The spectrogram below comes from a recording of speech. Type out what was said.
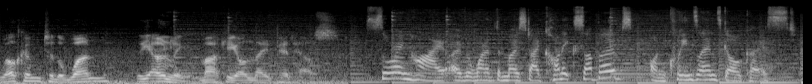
Welcome to the one, the only Marquis on Main penthouse. Soaring high over one of the most iconic suburbs on Queensland's Gold Coast.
